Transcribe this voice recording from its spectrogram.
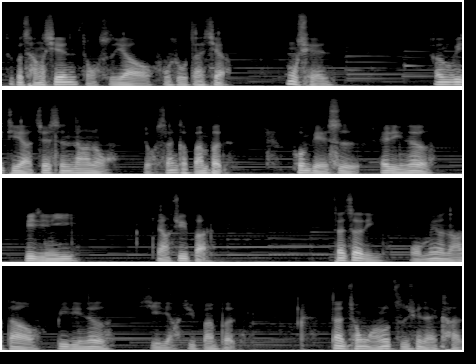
这个尝鲜总是要付出代价。目前 NVIDIA Jason Nano 有三个版本，分别是 A02、B01 两 G 版。在这里。我没有拿到 B02 及两 G 版本，但从网络资讯来看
